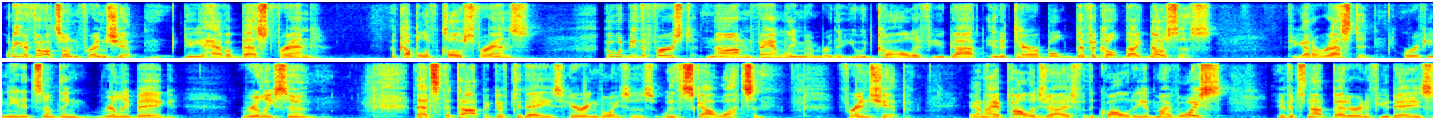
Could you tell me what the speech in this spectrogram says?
What are your thoughts on friendship? Do you have a best friend? A couple of close friends? Who would be the first non family member that you would call if you got in a terrible, difficult diagnosis? If you got arrested, or if you needed something really big, really soon? That's the topic of today's Hearing Voices with Scott Watson friendship. And I apologize for the quality of my voice. If it's not better in a few days,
